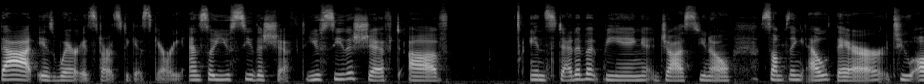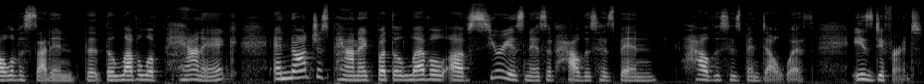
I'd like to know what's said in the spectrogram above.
that is where it starts to get scary. And so you see the shift. You see the shift of, instead of it being just you know something out there to all of a sudden the, the level of panic and not just panic but the level of seriousness of how this has been how this has been dealt with is different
